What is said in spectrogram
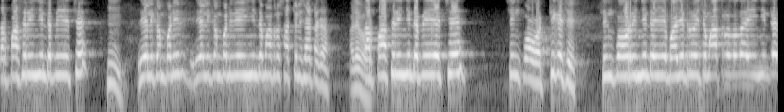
তার পাশের ইঞ্জিনটা পেয়ে যাচ্ছে হুম। রিয়ালি কোম্পানির রিয়ালি কোম্পানির এই ইঞ্জিনটা মাত্র সাতচল্লিশ হাজার টাকা। আরে তার পাশের ইঞ্জিনটা পেয়ে যাচ্ছে সিং পাওয়ার ঠিক আছে? সিং পাওয়ার ইঞ্জিনটা যে বাজেট রয়েছে মাত্র দাদা এই ইঞ্জিনটার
